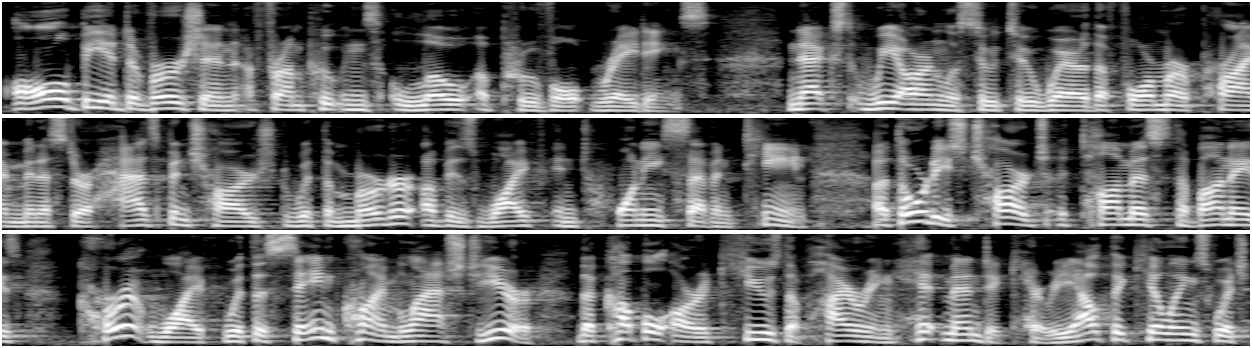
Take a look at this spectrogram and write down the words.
all be a diversion from Putin's low approval ratings. Next, we are in Lesotho, where the former prime minister has been charged with the murder of his wife in 2017. Authorities charged Thomas Thabane's current wife with the same crime last year. The couple are accused of hiring hitmen to carry out the killings, which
